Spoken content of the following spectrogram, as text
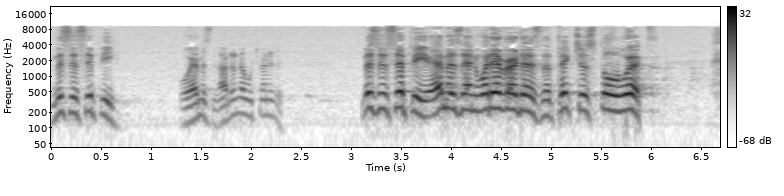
Mississippi or Amazon. I don't know which one it is. Mississippi, Amazon, whatever it is, the picture still works.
